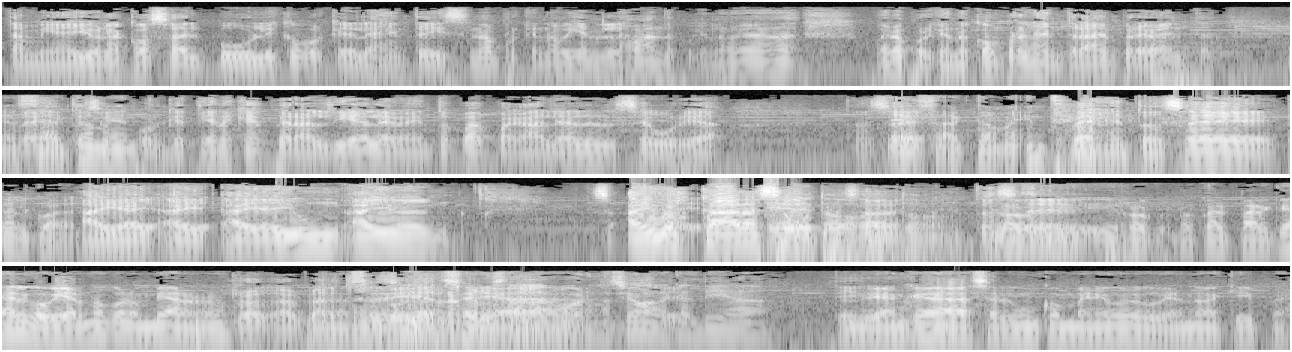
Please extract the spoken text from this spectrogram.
también hay una cosa del público porque la gente dice, no, ¿por qué no vienen las bandas? ¿Por qué no vienen las-?" Bueno, porque no compras la entrada en preventa. Exactamente. Entonces, porque tienes que esperar el día del evento para pagarle al seguridad. Entonces, Exactamente. ¿ves? Entonces, Tal cual. ahí hay, hay, hay, hay un, hay, un- hay dos caras Eh, siempre, todo, ¿sabes? todo. Rock- Entonces, y Rock, Rock al Parque es el gobierno colombiano, ¿no? Rock al Parque es el gobierno sería- O sea, la colombiano. gobernación, la alcaldía. Tendrían que hacer algún convenio con el gobierno de aquí, pues.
